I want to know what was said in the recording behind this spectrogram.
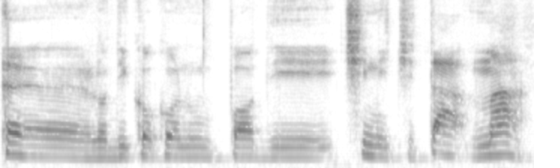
Eh, lo dico con un po' di cinicità, ma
